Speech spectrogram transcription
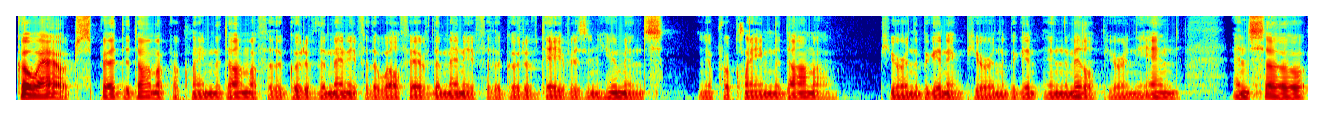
Go out, spread the Dharma, proclaim the Dharma for the good of the many, for the welfare of the many, for the good of devas and humans. You know, proclaim the Dharma, pure in the beginning, pure in the begin, in the middle, pure in the end. And so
